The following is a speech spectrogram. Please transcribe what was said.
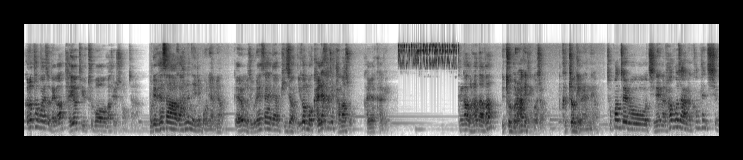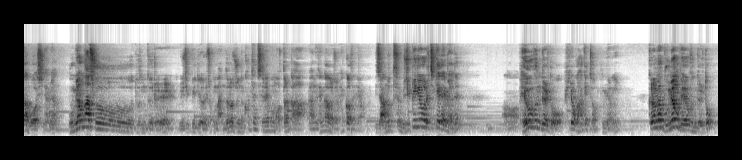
그렇다고 해서 내가 다이어트 유튜버가 될 수는 없잖아. 우리 회사가 하는 일이 뭐냐면 그러니까 이런 거지. 우리 회사에 대한 비전. 이건 뭐 간략하게 담아줘. 간략하게. 생각을 하다가 유튜브를 하게 된 거죠. 급전개를 했네요. 첫 번째로 진행을 하고자 하는 컨텐츠가 무엇이냐면 무명 가수분들을 뮤직비디오를 조금 만들어주는 컨텐츠를 해보면 어떨까 라는 생각을 좀 했거든요. 이제 아무튼 뮤직비디오를 찍게 되면은 어, 배우분들도 필요가 하겠죠, 분명히. 그러면 무명 배우분들도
